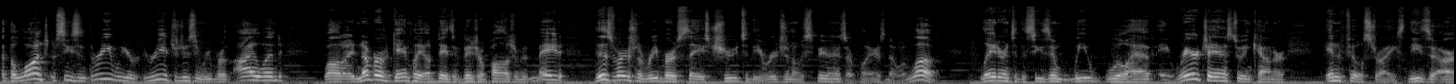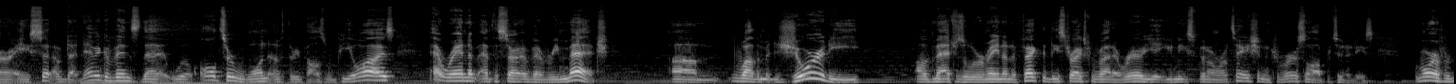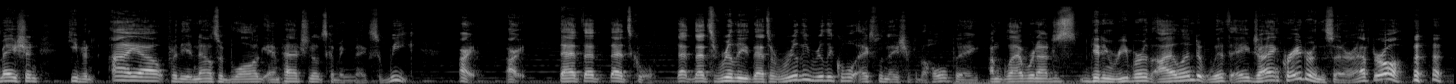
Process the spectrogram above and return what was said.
At the launch of Season 3, we are reintroducing Rebirth Island. While a number of gameplay updates and visual polish have been made, this version of Rebirth stays true to the original experience our players know and love. Later into the season, we will have a rare chance to encounter infill strikes. These are a set of dynamic events that will alter one of three possible POIs at random at the start of every match. Um, while the majority of matches will remain unaffected, these strikes provide a rare yet unique spin on rotation and traversal opportunities. For more information, keep an eye out for the announcement blog and patch notes coming next week. All right, all right, that that that's cool. That that's really that's a really really cool explanation for the whole thing. I'm glad we're not just getting Rebirth Island with a giant crater in the center after all.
